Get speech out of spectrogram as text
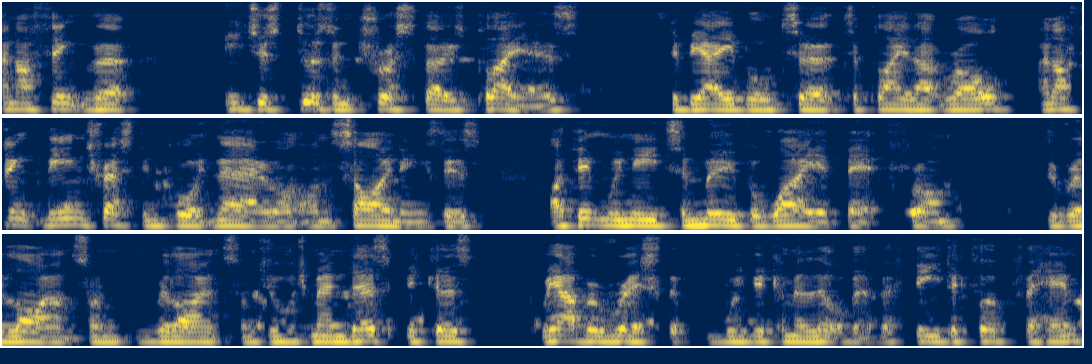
And I think that he just doesn't trust those players to be able to, to play that role. And I think the interesting point there on, on signings is I think we need to move away a bit from the reliance on reliance on George Mendes because we have a risk that we become a little bit of a feeder club for him.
